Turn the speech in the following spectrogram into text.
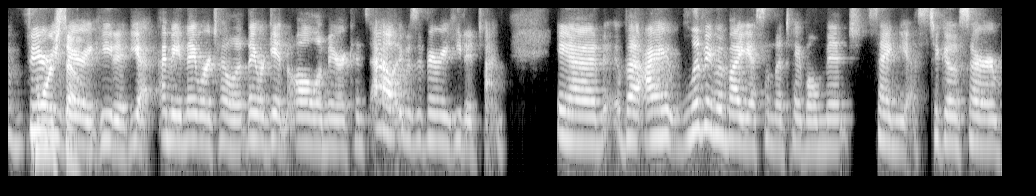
very, so. very heated. Yeah. I mean, they were telling, they were getting all Americans out. It was a very heated time. And, but I, living with my yes on the table meant saying yes to go serve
